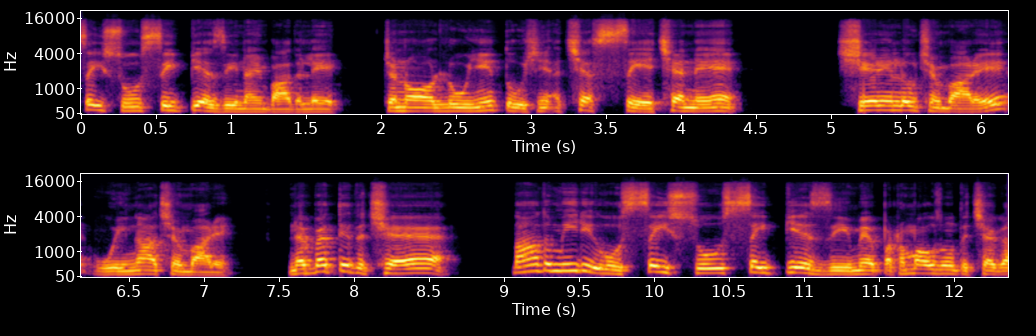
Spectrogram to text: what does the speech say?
စိတ်ဆိုးစိတ်ပြက်စေနိုင်ပါသလဲကျွန်တော်လူရင်းတူရှင်အချက်10ချက်နဲ့ sharing လုပ်ချင်ပါတယ်ဝေငှချင်ပါတယ်နံပါတ်1တစ်ချက်သားသမီးတွေကိုစိတ်ဆိုးစိတ်ပြက်စေမဲ့ပထမဆုံးတစ်ချက်က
